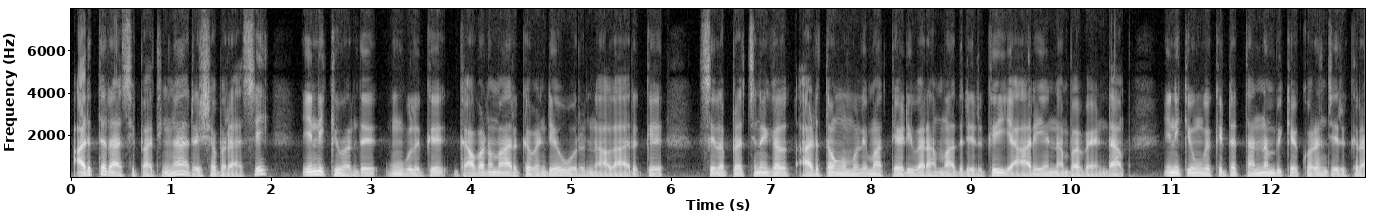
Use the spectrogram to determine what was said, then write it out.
அடுத்த ராசி பார்த்திங்கன்னா ரிஷபராசி இன்றைக்கி வந்து உங்களுக்கு கவனமாக இருக்க வேண்டிய ஒரு நாளாக இருக்குது சில பிரச்சனைகள் அடுத்தவங்க மூலிமா தேடி வர மாதிரி இருக்குது யாரையும் நம்ப வேண்டாம். இன்றைக்கி உங்ககிட்ட தன்னம்பிக்கை குறைஞ்சி இருக்கிற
